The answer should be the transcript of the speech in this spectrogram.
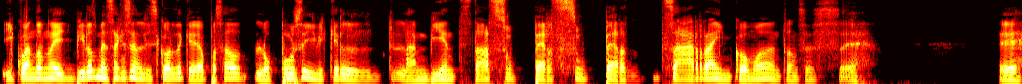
Y cuando me vi los mensajes en el Discord de que había pasado, lo puse y vi que el, ambiente estaba súper, súper zarra, incómodo. Entonces, eh, eh.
